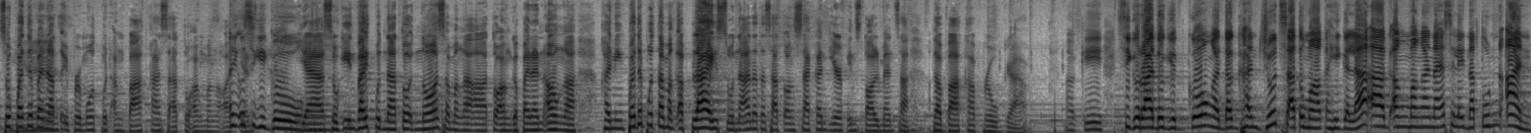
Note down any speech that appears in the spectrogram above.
So pwede ba Yes. nato i-promote pud ang baka sa ato ang mga Ay, audience? oh, sige, go. Yeah, Mm. so gi-invite pud nato no sa mga ato ang gapananaw nga kaning pwede pud ta mag-apply so naa na ta sa ato ang second year of installment sa The Baka program. Okay, sigurado gyud ko nga daghan jud sa atong mga kahigalaag ang mga naa sila natun-an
